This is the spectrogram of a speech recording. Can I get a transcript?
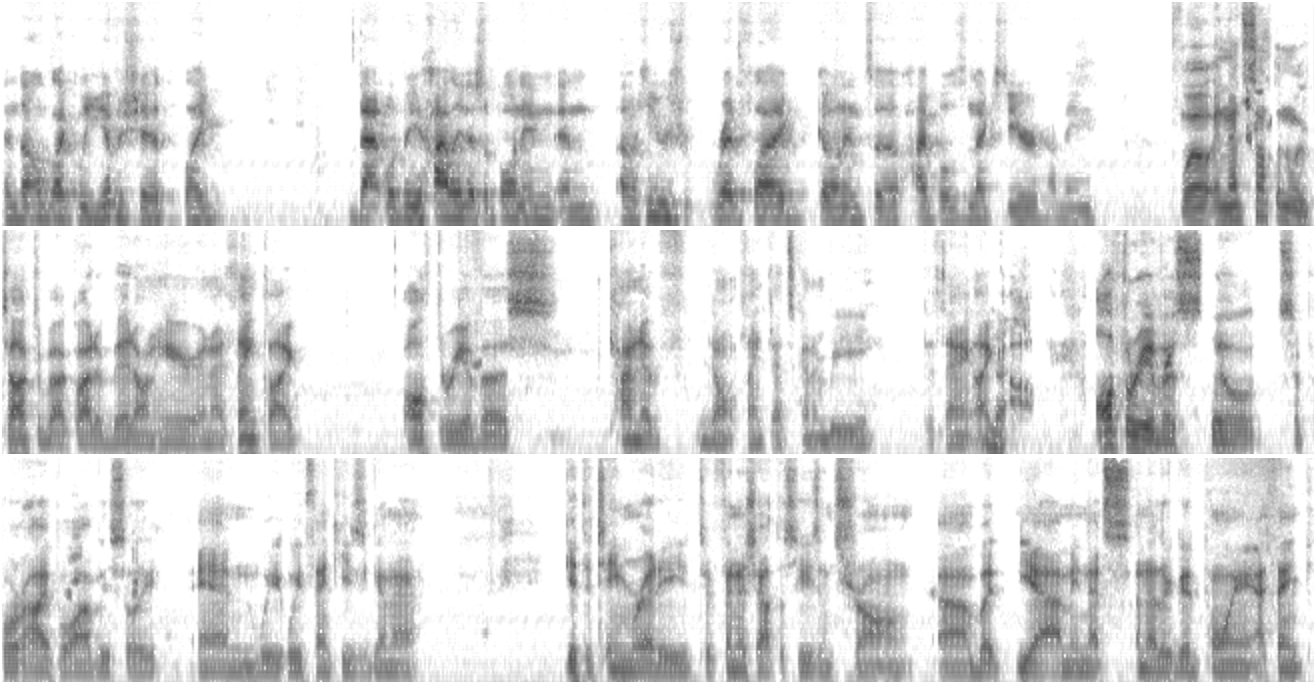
and don't look like we give a shit, like that would be highly disappointing and a huge red flag going into Heupel's next year. I mean, Well, and that's something we've talked about quite a bit on here, and I think like all three of us kind of don't think that's going to be the thing. Like No. all, all three of us still support Heupel, obviously, and we we think he's going to get the team ready to finish out the season strong. Uh, but yeah, I mean that's another good point. I think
